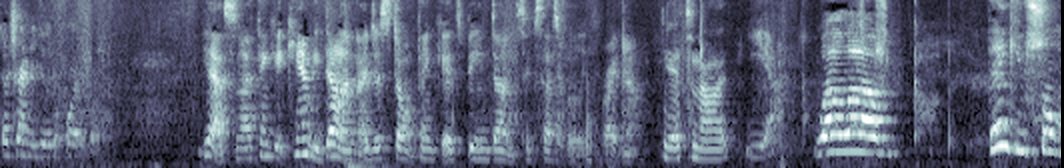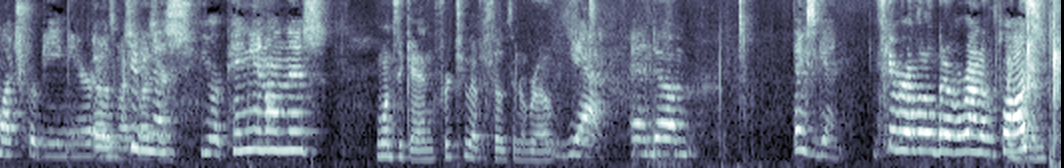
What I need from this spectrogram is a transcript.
They're trying to do it affordably. Yes, and I think it can be done. I just don't think it's being done successfully right now. Yeah, it's not. Yeah. Well, um, thank you so much for being here That was and my giving pleasure. us your opinion on this. Once again, for two episodes in a row. Yeah, and um, thanks again. Let's give her a little bit of a round of applause. Again.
